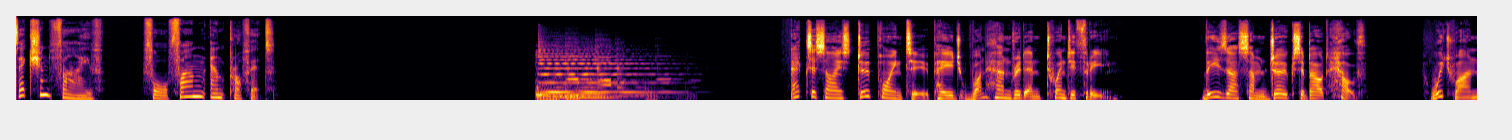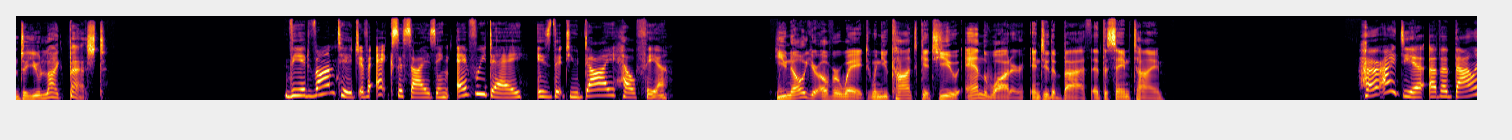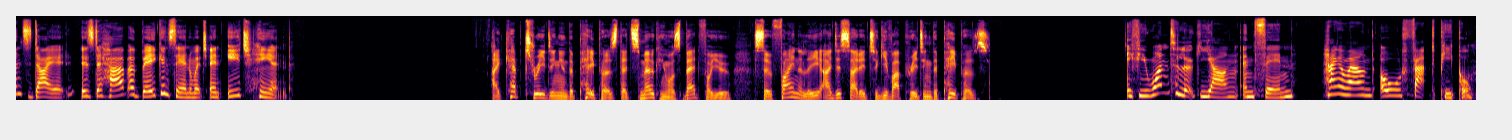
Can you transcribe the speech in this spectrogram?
Section 5 For Fun and Profit. Exercise 2.2, page 123. These are some jokes about health. Which one do you like best? The advantage of exercising every day is that you die healthier. You know you're overweight when you can't get you and the water into the bath at the same time. Her idea of a balanced diet is to have a bacon sandwich in each hand. I kept reading in the papers that smoking was bad for you, so finally I decided to give up reading the papers. If you want to look young and thin, hang around old fat people.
